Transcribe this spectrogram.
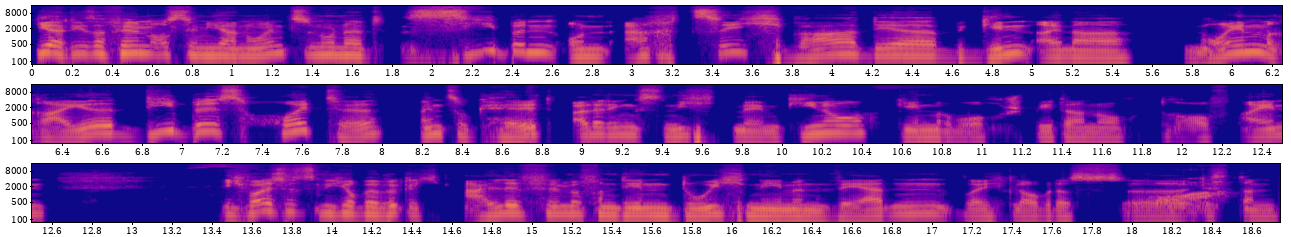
Ja, dieser Film aus dem Jahr 1987 war der Beginn einer neuen Reihe, die bis heute Einzug hält, allerdings nicht mehr im Kino, gehen wir aber auch später noch drauf ein. Ich weiß jetzt nicht, ob wir wirklich alle Filme von denen durchnehmen werden, weil ich glaube, das äh, ist dann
